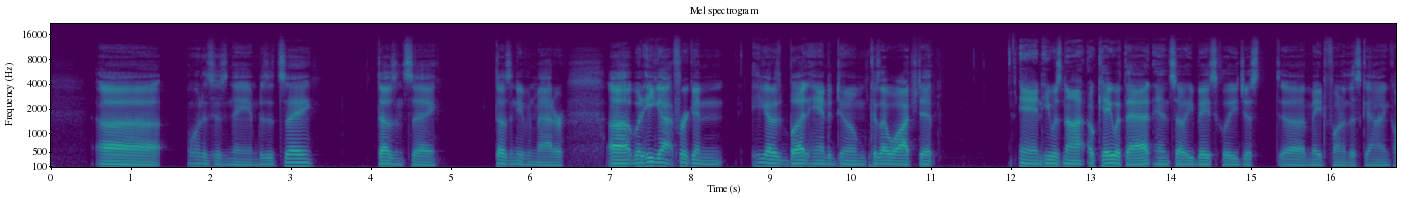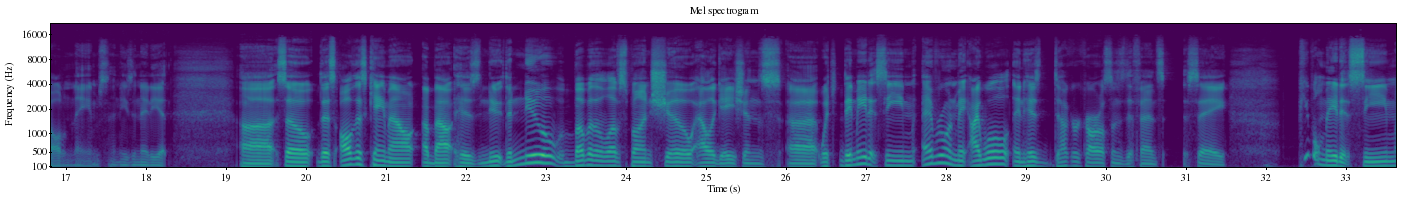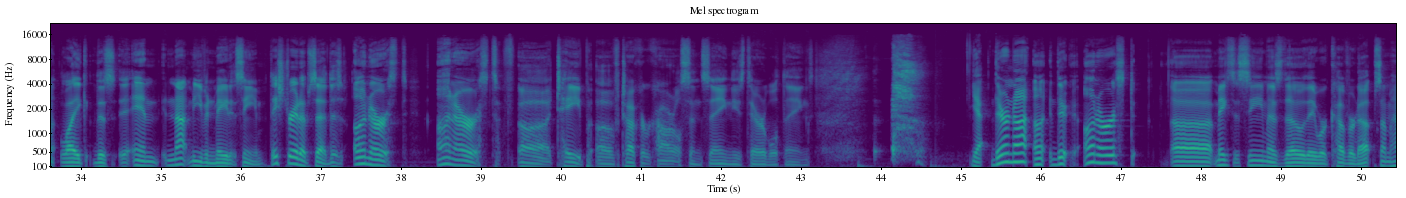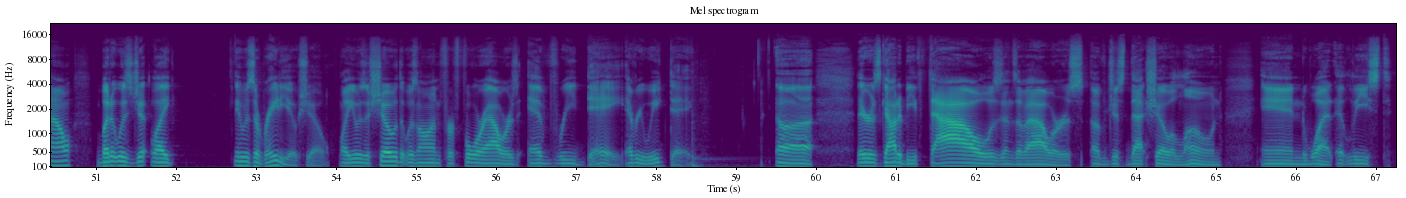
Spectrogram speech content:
Uh, what is his name? Does it say? Doesn't say. Doesn't even matter. Uh, but he got freaking he got his butt handed to him because I watched it, and he was not okay with that, and so he basically just uh, made fun of this guy and called him names, and he's an idiot. Uh, so this all this came out about his new the new Bubba the Love Sponge show allegations, uh, which they made it seem everyone made. I will, in his Tucker Carlson's defense, say people made it seem like this, and not even made it seem. They straight up said this unearthed, unearthed uh, tape of Tucker Carlson saying these terrible things. yeah, they're not. Uh, they're unearthed. Uh, makes it seem as though they were covered up somehow, but it was just like it was a radio show. Like it was a show that was on for four hours every day, every weekday. Uh, there's got to be thousands of hours of just that show alone and what at least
